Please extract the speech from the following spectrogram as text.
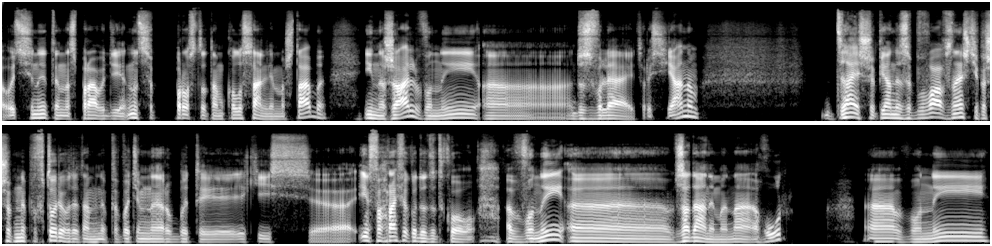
оцінити насправді, ну це просто там колосальні масштаби, і, на жаль, вони е, дозволяють росіянам. Дай, щоб я не забував, знаєш, типу, щоб не повторювати там, не потім не робити якісь е, інфографіку додаткову. Вони, е, за даними на ГУР, е, вони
